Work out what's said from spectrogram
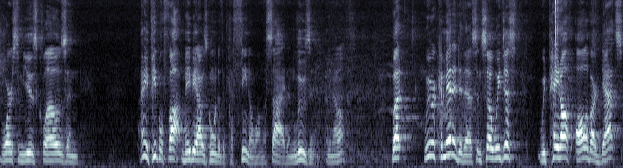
wore some used clothes. And I mean, people thought maybe I was going to the casino on the side and losing, you know? But we were committed to this. And so we just we paid off all of our debts,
